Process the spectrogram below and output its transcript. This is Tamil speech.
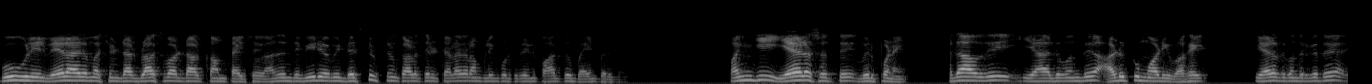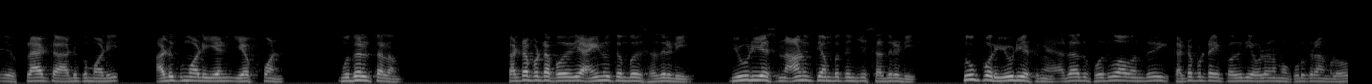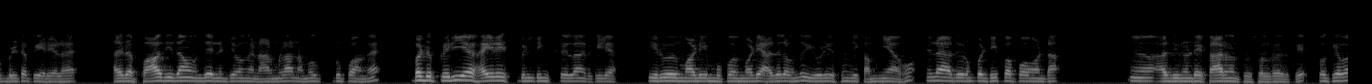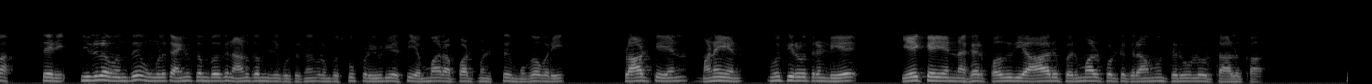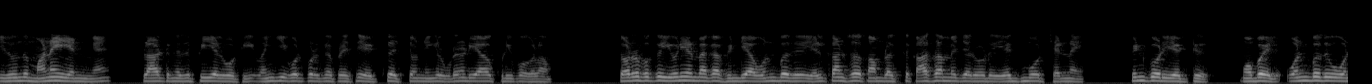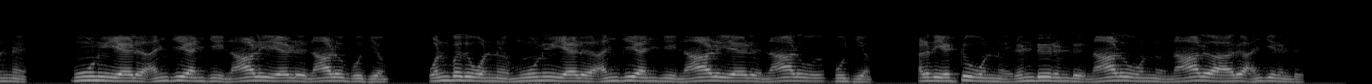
கூகுளில் Velayutha machine dot blogspot dot com type செய்யும் அது இந்த வீடியோவின் டெஸ்கிரிப்ஷன் காலத்தில் டெலகிராம் லிங்க் கொடுத்துருக்கிறேன் பார்த்து பயன்பெறுங்கள். வங்கி ஏல சொத்து விற்பனை. அதாவது அது வந்து அடுக்குமாடி வகை. ஏலத்துக்கு வந்திருக்குது ஃப்ளாட் அடுக்குமாடி. அடுக்குமாடி எண் எஃப் ஒன் முதல் தளம். கட்டப்பட்ட பகுதி ஐநூற்றம்பது சதுரடி. யூடிஎஸ் நானூற்றி ஐம்பத்தஞ்சு சதுரடி. சூப்பர் யூடிஎஸ்ங்க அதாவது பொதுவாக வந்து கட்டப்பட்ட பகுதி எவ்வளோ நம்ம கொடுக்குறாங்களோ பில்டப் ஏரியாவில் அதில் பாதி தான் வந்து என்ன செய்வாங்க நார்மலாக நமக்கு கொடுப்பாங்க. பட் பெரிய ஹைரைஸ் பில்டிங்ஸ் எல்லாம் இருக்கு இல்லையா? இருபது மாடி முப்பது மாடி அதில் வந்து யூடிஎஸ் கொஞ்சம் கம்மியாகும். ஏன்னா அது ரொம்ப டீப்பாக போக வேண்டாம். அதனுடைய காரணத்தை சொல்கிறதுக்கு ஓகேவா சரி. இதில் வந்து உங்களுக்கு ஐநூற்றம்பதுக்கு நானூற்றம்பது கொடுத்துருக்காங்க. ரொம்ப சூப்பர் யூடிஎஸ் எம்ஆர் அப்பார்ட்மெண்ட்ஸு முகவரி பிளாட் எண் மனை எண் நூற்றி இருபத்தி ரெண்டு ஏ ஏகேஎன் நகர் பகுதி ஆறு பெருமாள்பட்டு கிராமம் திருவள்ளூர் தாலுக்கா இது வந்து மனை எண்ங்க. பிளாட்டுங்கிறது பிஎல்ஓடி வங்கி கொடுப்படுகிற பிரைஸை எட்டு லட்சம் நீங்கள் உடனடியாக குடிபோகலாம். தொடர்புக்கு யூனியன் பேங்க் ஆஃப் இந்தியா ஒன்பது எல்கான்சோ complex Casa Major Road Egmore Chennai pincode எட்டு. மொபைல் ஒன்பது ஒன்று மூணு ஏழு அஞ்சு அஞ்சு நாலு ஏழு நாலு பூஜ்ஜியம். ஒன்பது ஒன்று மூணு ஏழு அஞ்சு அஞ்சு நாலு ஏழு நாலு பூஜ்ஜியம். அல்லது எட்டு ஒன்று ரெண்டு ரெண்டு நாலு ஒன்று நாலு ஆறு அஞ்சு ரெண்டு.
